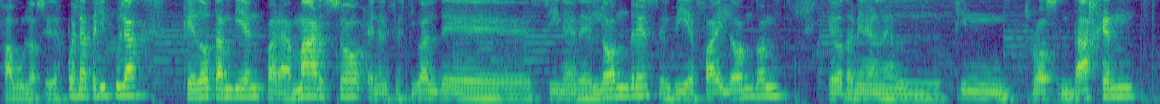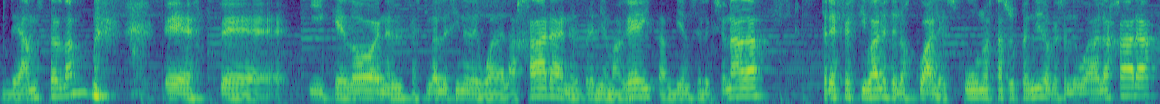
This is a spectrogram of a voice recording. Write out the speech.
fabuloso. Y después la película quedó también para marzo en el Festival de Cine de Londres, el BFI London, quedó también en el Film Rosendagen de Ámsterdam, este, y quedó en el Festival de Cine de Guadalajara, en el Premio Maguey, también seleccionada. Tres festivales de los cuales uno está suspendido, que es el de Guadalajara,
